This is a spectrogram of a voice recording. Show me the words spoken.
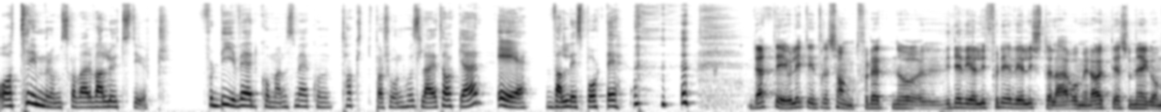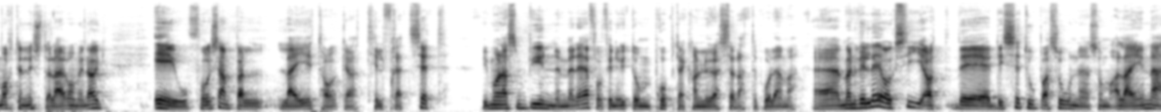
Og at trimrom skal være velutstyrt. Fordi vedkommende som er kontaktperson hos leietaker, er veldig sporty. Dette er jo litt interessant, for det, når, det, vi har, for det vi har lyst til å lære om i dag, det som jeg og Martin har lyst til å lære om i dag, er jo f.eks. leietakertilfredshet. Vi må nesten begynne med det for å finne ut om Proptech kan løse dette problemet. Eh, men vil det òg si at det er disse to personene som alene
